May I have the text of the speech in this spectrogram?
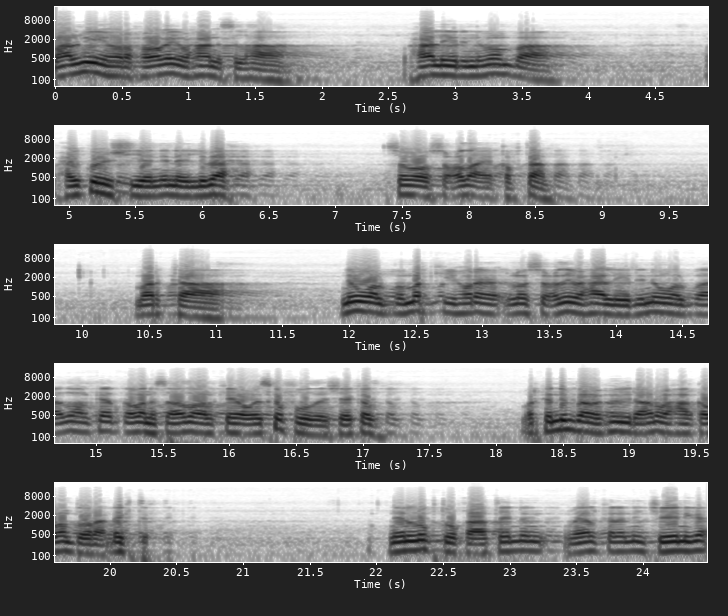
Maalmihii hore xoogay waxaan islahaa waxaa la yidhi niman baa waxay ku heshiyeen inay libaax isagoo socdo ay qabtaan. Marka nin walba markii hore loo socday waxaa la yidhi nin walba adu halkeed qabanaysa adu halkee oo iska fuuday sheekadu. Marka nin baa wuxuu yidhi anu waxaan qaban doonaa dhegta. Nin lugtuu qaatay nin meel kale nin jeeniga.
